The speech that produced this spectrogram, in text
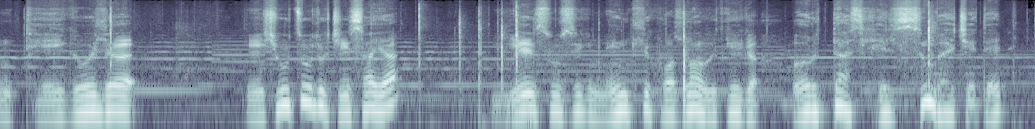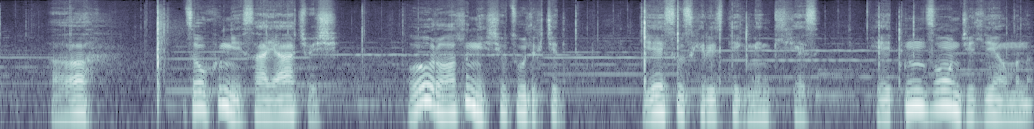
Тэгвэл иш үзүүлэгч Исая Есүсийг мэдлэх болно гэдгийг урдаас хэлсэн байж дээ. Аа, зөвхөн Исаяач биш. Өөр олон иш үзүүлэгчид Есүс Христийг мэдлэхээс хэдэн зуун жилийн өмнө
